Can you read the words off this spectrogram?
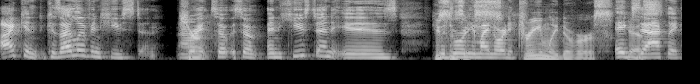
i can because i live in houston all right. Sure. so so and houston is Houston's majority minority extremely diverse. Yes. Exactly.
